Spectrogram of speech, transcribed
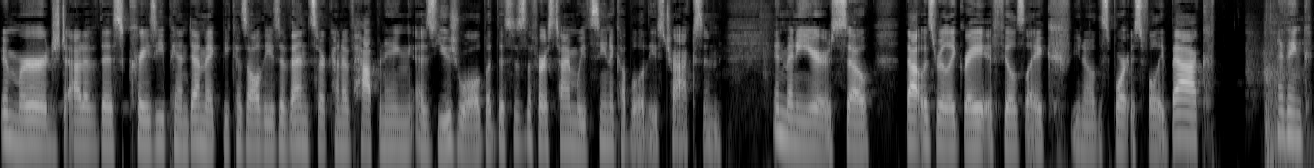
emerged out of this crazy pandemic because all these events are kind of happening as usual but this is the first time we've seen a couple of these tracks in in many years. So that was really great. It feels like you know the sport is fully back. I think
